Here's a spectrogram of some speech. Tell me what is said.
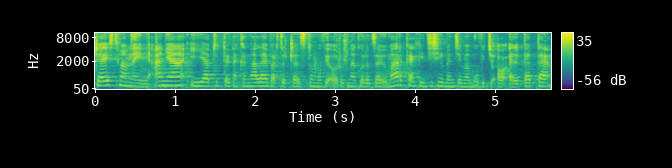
Cześć, mam na imię Ania i ja tutaj na kanale bardzo często mówię o różnego rodzaju markach i dzisiaj będziemy mówić o LPP.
